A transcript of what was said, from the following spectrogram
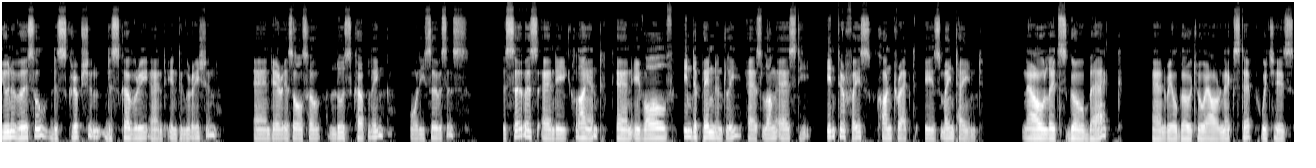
Universal Description, Discovery and Integration, and there is also loose coupling for these services. The service and the client can evolve independently as long as the interface contract is maintained. Now let's go back and we'll go to our next step, which is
